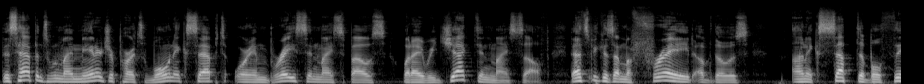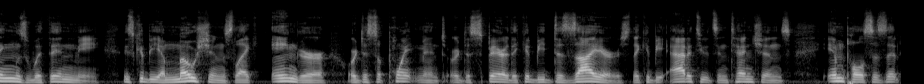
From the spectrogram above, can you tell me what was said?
This happens when my manager parts won't accept or embrace in my spouse what I reject in myself. That's because I'm afraid of those unacceptable things within me. These could be emotions like anger or disappointment or despair. They could be desires. They could be attitudes, intentions, impulses that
